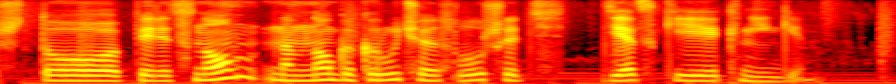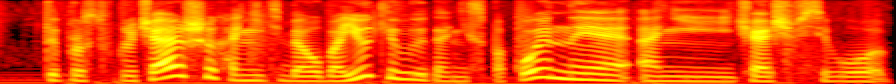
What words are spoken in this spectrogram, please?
что перед сном намного круче слушать детские книги. Ты просто включаешь их, они тебя убаюкивают, они спокойные, они чаще всего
